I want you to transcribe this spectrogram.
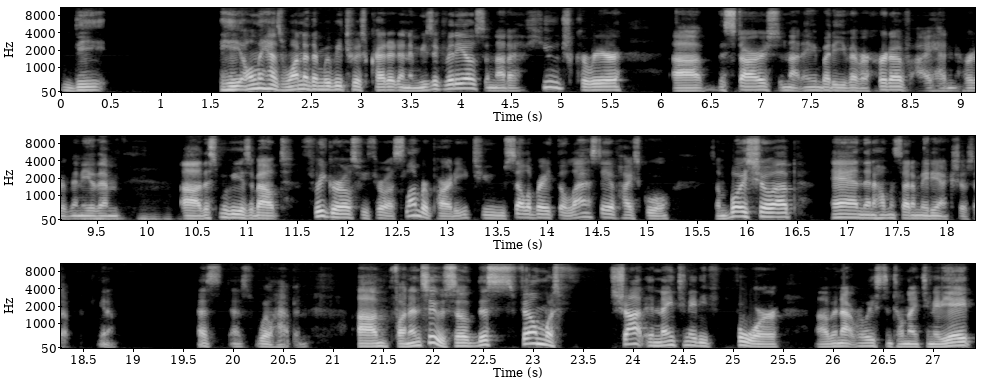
the he only has one other movie to his credit and a music video, so not a huge career. Uh, the stars, not anybody you've ever heard of. I hadn't heard of any of them. Uh, this movie is about three girls who throw a slumber party to celebrate the last day of high school. Some boys show up, and then a homicidal maniac shows up. You know, as as will happen. Um, fun ensues. So this film was shot in 1984, uh, but not released until 1988,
